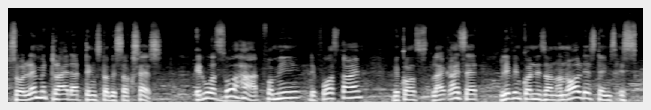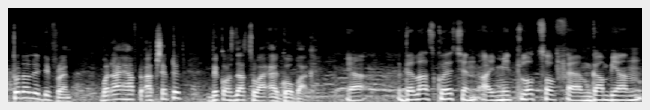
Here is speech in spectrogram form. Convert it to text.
so let me try that things to be success it was so hard for me the first time because like i said living condition and all these things is totally different but i have to accept it because that's why i go back Yeah. The last question. I meet lots of um, Gambian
